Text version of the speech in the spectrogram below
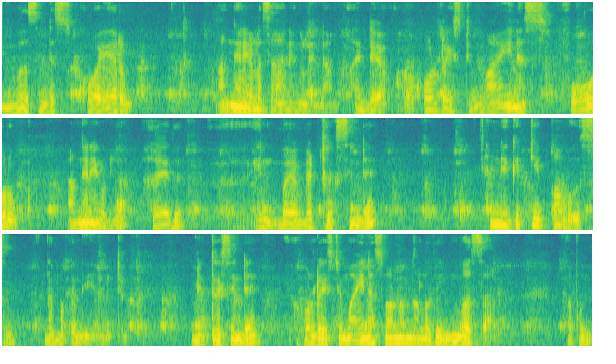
ഇൻവേഴ്സിന്റെ സ്ക്വയറും അങ്ങനെയുള്ള സാധനങ്ങളെല്ലാം അതിന്റെ ഹോൾ റേസ് ടു മൈനസ് ഫോറും അങ്ങനെയുള്ള അതായത് മെട്രിക്സിന്റെ നെഗറ്റീവ് പവേഴ്സും നമുക്ക് എന്ത് ചെയ്യാൻ പറ്റും? മെട്രിക്സിന്റെ ഹോൾ റേസ്റ്റ് മൈനസ് വൺ എന്നുള്ളത് ഇൻവേഴ്സാണ് അപ്പം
